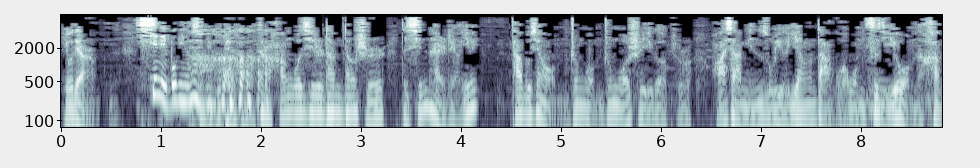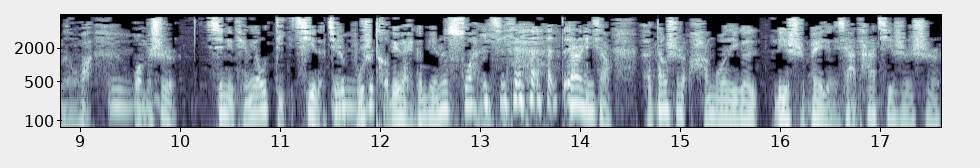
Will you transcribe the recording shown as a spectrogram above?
有点儿心理不平衡衡。但是韩国其实他们当时的心态是这样，因为它不像我们中国，我们中国是一个比如说华夏民族一个泱泱大国，我们自己有我们的汉文化，嗯我们是心里挺有底气的，其实不是特别愿意跟别人算计。但是你想，呃，当时韩国的一个历史背景下，他其实是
